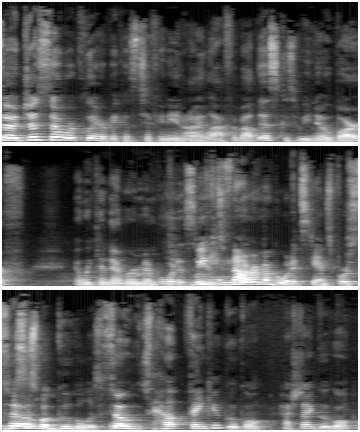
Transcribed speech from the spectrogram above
So just so we're clear, because Tiffany and I laugh about this because we know BARF, and we can never remember what it stands We cannot for. remember what it stands for, so, this is what Google is for. So help, thank you, Google. Hashtag Google.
